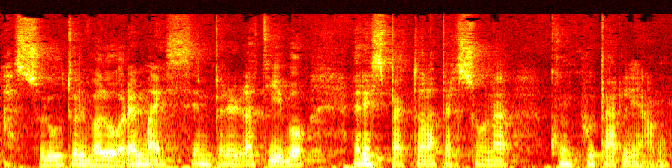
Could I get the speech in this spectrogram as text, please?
assoluto il valore, ma è sempre relativo rispetto alla persona con cui parliamo.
